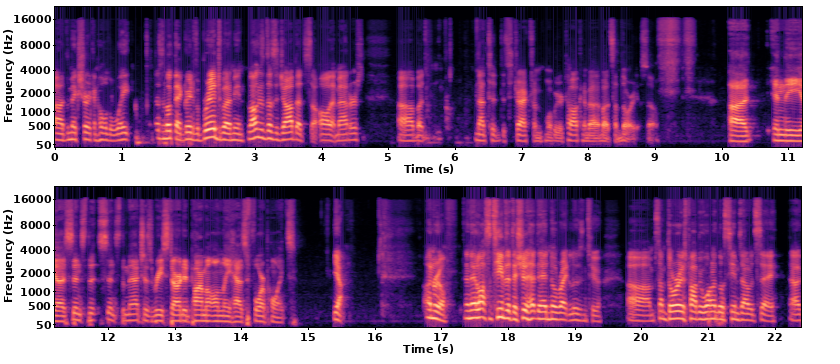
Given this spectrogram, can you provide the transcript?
uh, to make sure it can hold the weight. It doesn't look that great of a bridge, but I mean, as long as it does the job, that's all that matters. Uh, but not to distract from what we were talking about about Sampdoria. So, uh, in the uh, since the since the match has restarted, Parma only has four points. Yeah, unreal. And they lost the teams that they should have, they had no right losing to. Um, Sampdoria is probably one of those teams I would say. Uh,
